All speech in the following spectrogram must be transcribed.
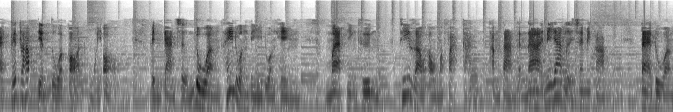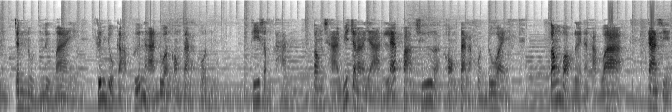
8 เคล็ดลับเตรียมตัวก่อนหวยออก เป็นการเสริมดวงให้ดวงดีดวงเฮงมากยิ่งขึ้น ที่เราเอามาฝากกันทำตามกันได้ไม่ยากเลยใช่ไหมครับ แต่ดวงจะหนุนหรือไม่ ขึ้นอยู่กับพื้นฐานดวงของแต่ละคน ที่สำคัญต้องใช้วิจารณญาณและความเชื่อของแต่ละคนด้วย ต้องบอกเลยนะครับว่า การเสี่ยง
